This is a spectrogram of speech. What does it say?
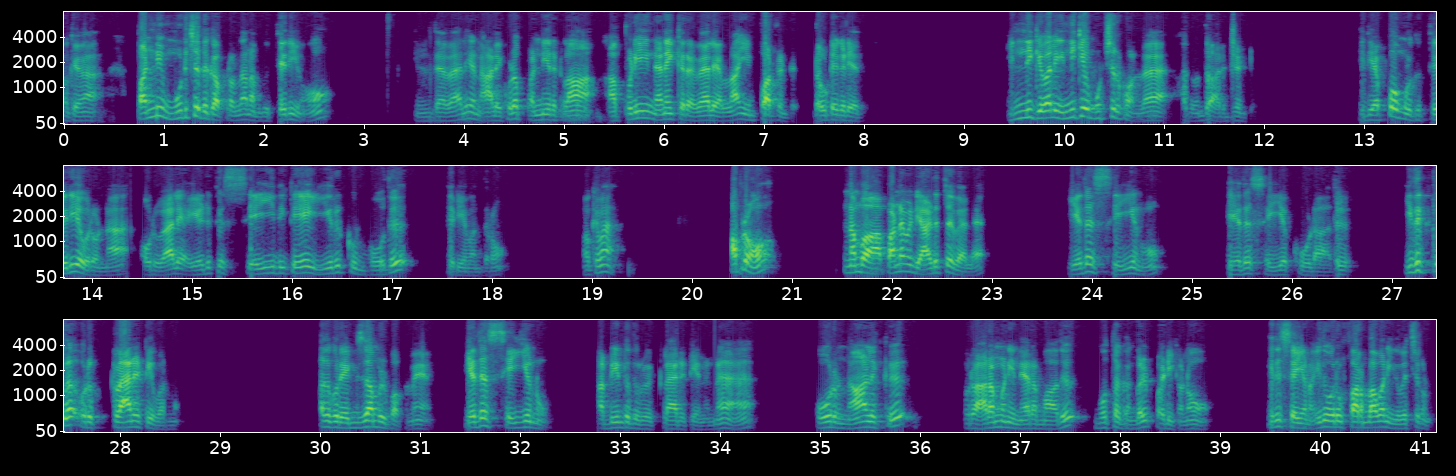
ஓகேவா பண்ணி முடிச்சதுக்கு அப்புறம் தான் நமக்கு தெரியும் இந்த வேலையை நாளைக்கு கூட பண்ணியிருக்கலாம் அப்படின்னு நினைக்கிற வேலையெல்லாம் இம்பார்ட்டன்ட் டவுட்டே கிடையாது. இன்னைக்கு வேலை இன்னைக்கே முடிச்சிருக்கோம்ல அது வந்து அர்ஜென்ட் இது எப்போ உங்களுக்கு தெரிய வரும்னா ஒரு வேலையை எடுத்து செய்துட்டே இருக்கும்போது தெரிய வந்துடும் ஓகேவா அப்புறம் நம்ம பண்ண வேண்டிய அடுத்த வேலை எதை செய்யணும் எதை செய்யக்கூடாது? இதுக்குள்ள ஒரு கிளாரிட்டி வரணும். அதுக்கு ஒரு எக்ஸாம்பிள் பார்ப்போமே. எதை செய்யணும் அப்படின்றது ஒரு கிளாரிட்டி என்னன்னா ஒரு நாளுக்கு ஒரு அரை மணி நேரமாவது புத்தகங்கள் படிக்கணும். இது செய்யணும். இது ஒரு ஃபார்முலாவா நீங்க வச்சுக்கணும்.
